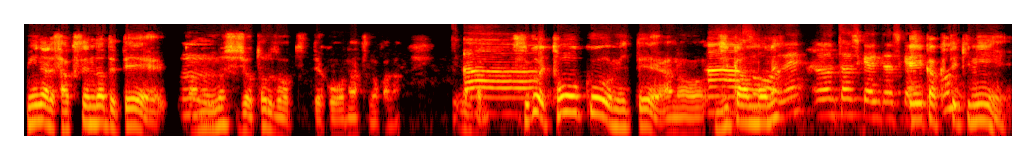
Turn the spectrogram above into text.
みんなで作戦立てて、あの、うんイノシシを取るぞっつって、こう、なんつうのかな。なんか、すごい遠くを見て、あの、時間もね、うん、確かに確かに。計画的に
